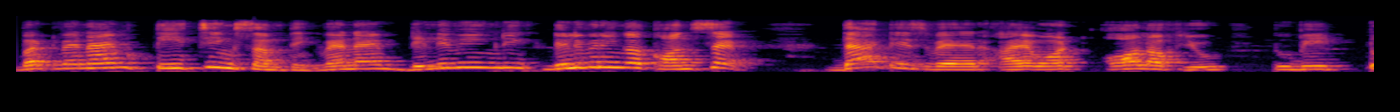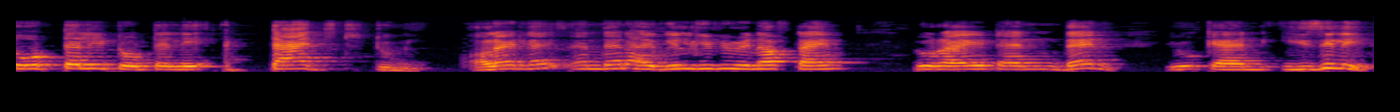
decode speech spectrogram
But when I am teaching something, when I am delivering, delivering a concept, that is where I want all of you to be totally, totally attached to me. Alright guys. And then I will give you enough time to write and then you can easily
